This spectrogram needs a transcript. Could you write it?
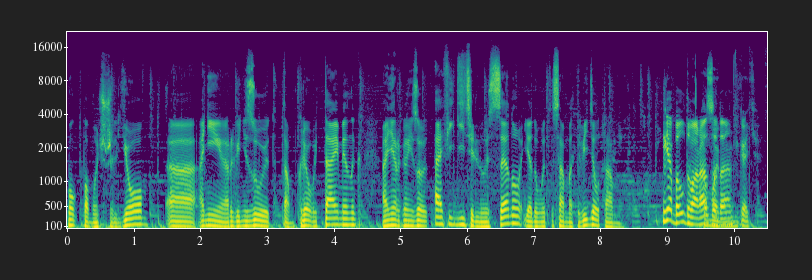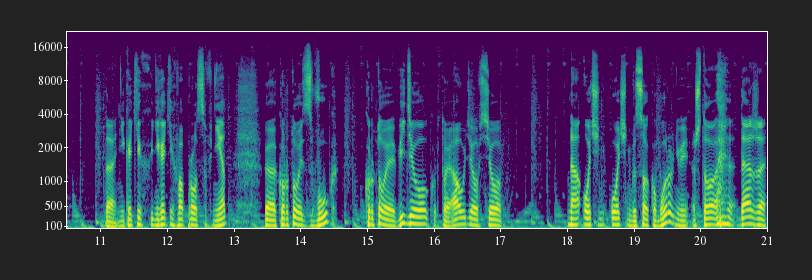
могут помочь жильем, э, они организуют там клевый тайминг, они организуют офигительную сцену, я думаю, ты сам это видел, там Я был два раза, да. никаких- Да, никаких, никаких вопросов нет. Э, крутой звук, крутое видео, крутое аудио, все на очень-очень высоком уровне, что даже,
